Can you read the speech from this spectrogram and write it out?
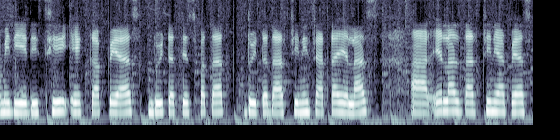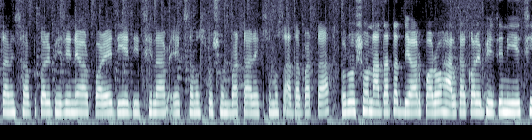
আমি দিয়ে দিচ্ছি এক কাপ পেঁয়াজ, দুইটা তেজপাতা, দুইটা দারচিনি, চারটা এলাচ এলাচ, দারচিনি আর পেঁয়াজটা আমি সফট করে ভেজে নেওয়ার পরে দিয়ে দিয়েছিলাম এক চামচ রসুন বাটা আর এক চামচ আদা বাটা। রসুন আদাটা দেওয়ার পরও হালকা করে ভেজে নিয়েছি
